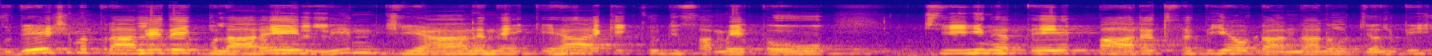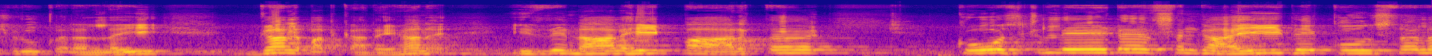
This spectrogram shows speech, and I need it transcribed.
ਵਿਦੇਸ਼ ਮੰਤਰਾਲੇ ਦੇ ਬੁਲਾਰੇ ਲਿਨ ਜਿਆਨ ਨੇ ਕਿਹਾ ਕਿ ਕੁਝ ਸਮੇਂ ਤੋਂ ਚੀਨ ਅਤੇ ਭਾਰਤ ਸਿੱਧੀਆਂ ਉਡਾਨਾਂ ਨੂੰ ਜਲਦੀ ਸ਼ੁਰੂ ਕਰਨ ਲਈ ਗੱਲਬਾਤ ਕਰ ਰਹੇ ਹਨ। ਇਸ ਦੇ ਨਾਲ ਹੀ ਭਾਰਤ ਕੋਸਟਲੇਟ ਸੰਘਾਈ ਦੇ ਕੌਂਸਲ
